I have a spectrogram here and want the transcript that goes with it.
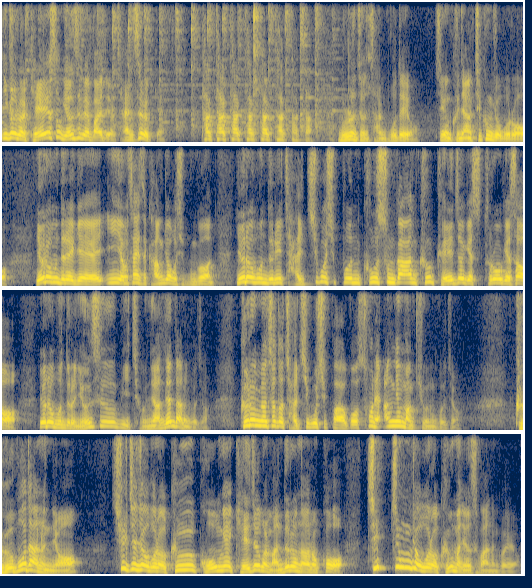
이거를 계속 연습해 봐야 돼요. 자연스럽게. 탁탁탁탁탁탁탁탁. 물론 저는 잘 못해요. 지금 그냥 즉흥적으로. 여러분들에게 이 영상에서 강조하고 싶은 건 여러분들이 잘 치고 싶은 그 순간 그 궤적의 스트로크에서 여러분들은 연습이 전혀 안 된다는 거죠. 그러면서도 잘 치고 싶어 하고 손에 악력만 키우는 거죠. 그거보다는요, 실질적으로 그 공의 궤적을 만들어 놔놓고 집중적으로 그것만 연습하는 거예요.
